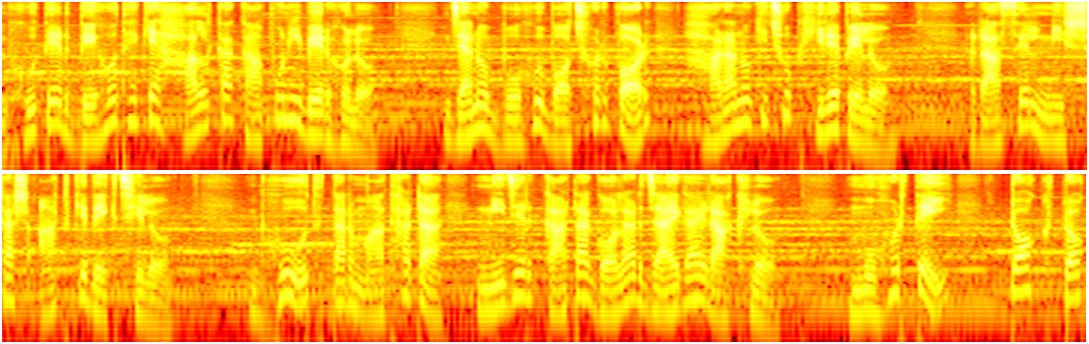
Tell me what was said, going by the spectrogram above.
ভূতের দেহ থেকে হালকা কাঁপুনি বের হলো, যেন বহু বছর পর হারানো কিছু ফিরে পেল। রাসেল নিঃশ্বাস আটকে দেখছিল। ভূত তার মাথাটা নিজের কাটা গলার জায়গায় রাখল। মুহূর্তেই টক টক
